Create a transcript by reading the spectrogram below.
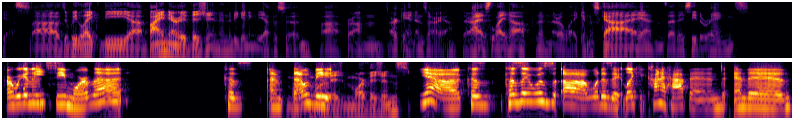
Yes. Uh, did we like the uh, binary vision in the beginning of the episode uh, from Arcana and Zarya? Their eyes light up, then they're like in the sky, and uh, they see the rings. Are we going to see more of that? Because um, that would more be vis- more visions. Yeah, because because it was uh, what is it like? It kind of happened, and then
